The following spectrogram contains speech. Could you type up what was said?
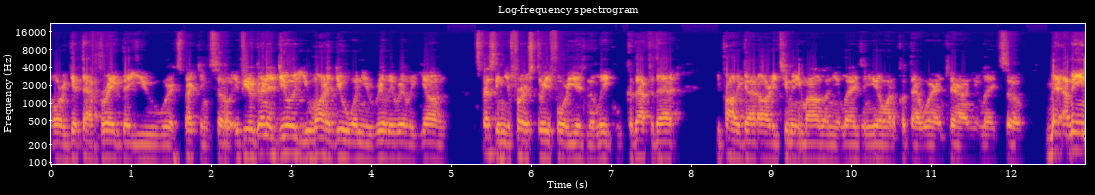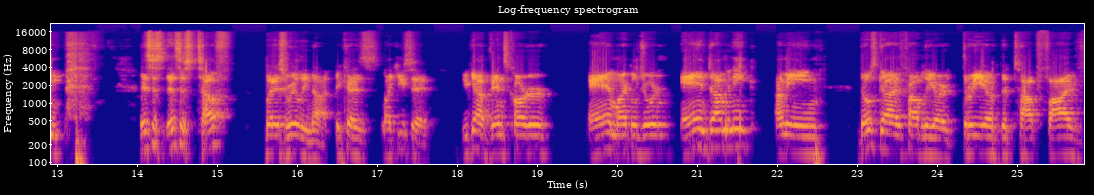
or get that break that you were expecting. So if you're going to do it, you want to do it when you're really really young, especially in your first three four years in the league. Because after that, you probably got already too many miles on your legs, and you don't want to put that wear and tear on your legs. So I mean, this is this is tough, but it's really not because, like you said you got Vince Carter and Michael Jordan and Dominique. I mean, those guys probably are three of the top five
